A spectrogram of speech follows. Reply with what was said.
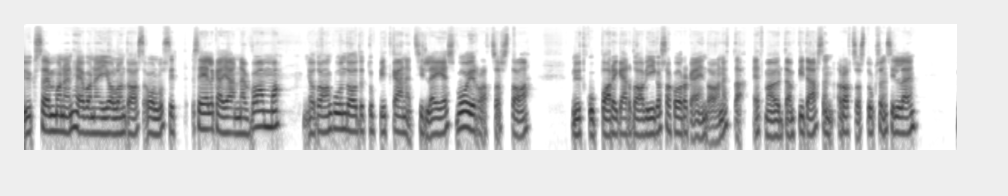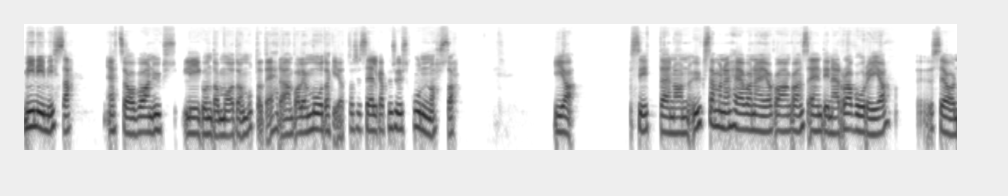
yksi semmoinen hevonen, jolla on taas ollut sit selkäjänne vamma, jota on kuntoutettu pitkään, että sille ei edes voi ratsastaa nyt kun pari kertaa viikossa korkeintaan, että, että mä yritän pitää sen ratsastuksen silleen minimissä, että se on vain yksi liikuntamuoto, mutta tehdään paljon muutakin, jotta se selkä pysyisi kunnossa. Ja sitten on yksi semmoinen hevonen, joka on myös entinen ravuri ja se on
